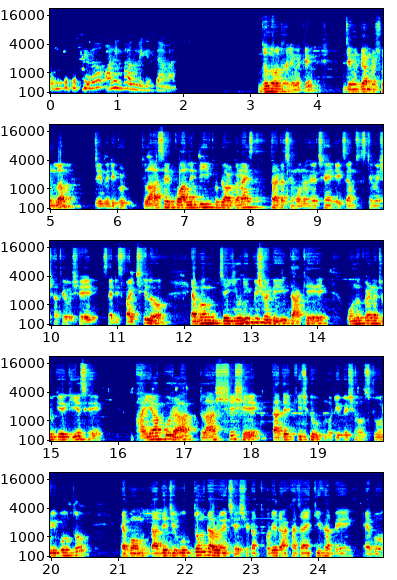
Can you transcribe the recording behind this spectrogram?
অনুভূতি ছিল। অনেক ভালো লেগেছে আমার। ধন্যবাদ হালিমাকে। যেমনটা আমরা শুনলাম যে মেডিকোর ক্লাসের কোয়ালিটি খুবই অর্গানাইজ তার কাছে মনে হয়েছে এক্সাম সিস্টেমের সাথেও সে স্যাটিসফাইড ছিল এবং যে ইউনিক বিষয়টি তাকে অনুপ্রেরণা জুগিয়ে গিয়েছে ভাইয়া আপুরা ক্লাস শেষে তাদের কিছু মোটিভেশনাল স্টোরি বলতো এবং তাদের যে উদ্যমটা রয়েছে সেটা ধরে রাখা যায় কীভাবে? এবং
